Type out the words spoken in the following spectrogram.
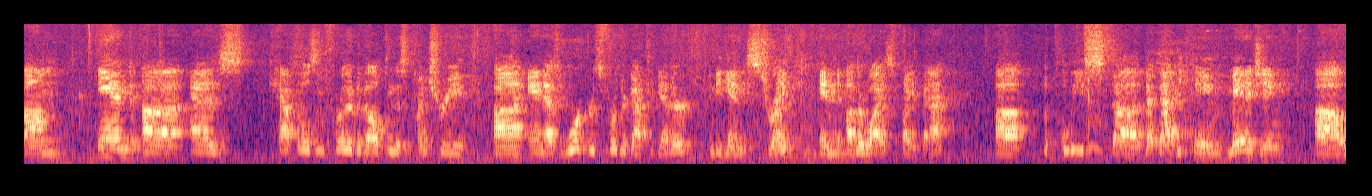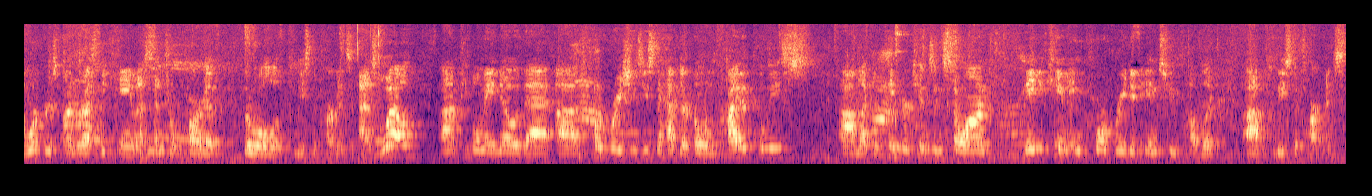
Um, and uh, as capitalism further developed in this country, uh, and as workers further got together and began to strike and otherwise fight back, uh, the police, uh, that, that became managing uh, workers' unrest became a central part of the role of police departments as well. Um, people may know that corporations used to have their own private police um, like the Pinkertons and so on, they became incorporated into public uh, police departments.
